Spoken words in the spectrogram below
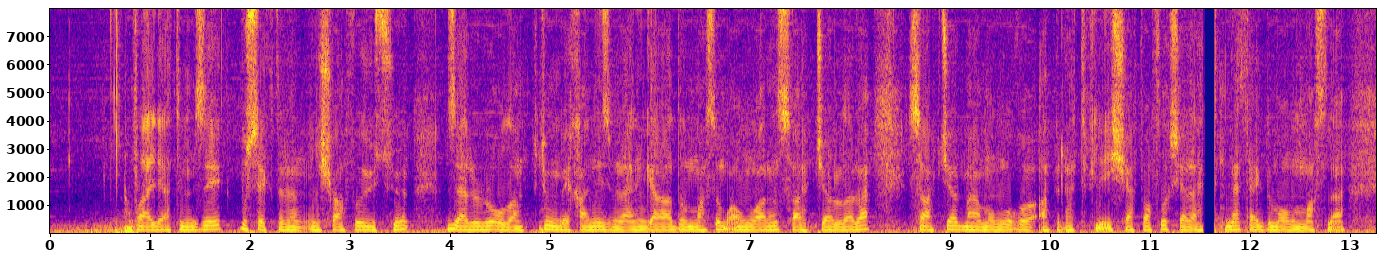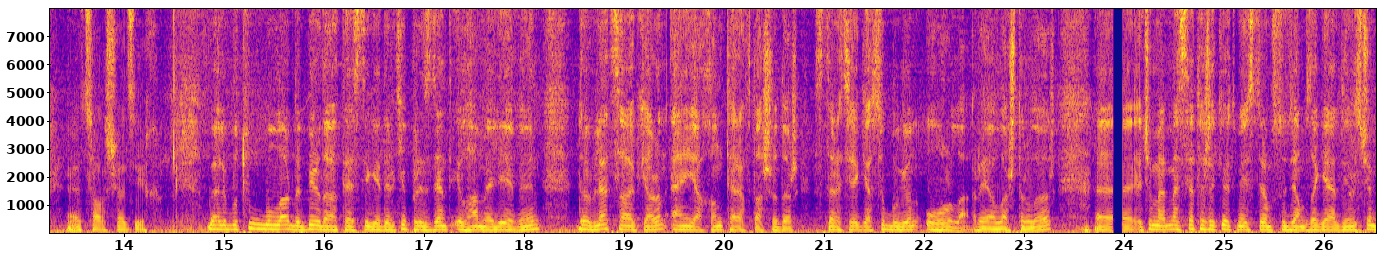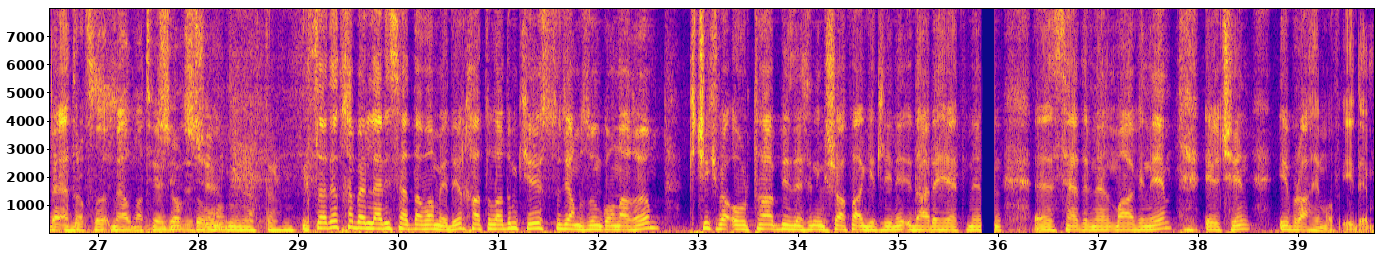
fəaliyyətimizi bu sektorun inkişafı üçün zəruri olan bütün mexanizmlərin yaradılması və onların sahibkarlara sahibkar məmurluğu, operativlik, şəffaflıq şəraitində təqdim olunmasına e, çalışacağıq. Bəli, bütün bunlar da bir daha təsdiq edir ki, Prezident İlham Əliyevin dövlət sahibkarın ən yaxın tərəfdaşıdır. Strategiyası bugün uğurla reallaşdırılır. Elçin müəllim, mən sizə təşəkkür etmək istəyirəm studiyamıza gəldiyiniz üçün və ətraflı məlumat verdiyiniz üçün. Çox sağ olun, minnətdaram. İqtisadiyyat xəbərləri isə davam edir. Xatırladım ki, studiyamızın qonağı Kiçik və Orta Biznesin İnkişafı Agentliyinin İdarə Heyətinin ə, sədrinin mavini Elçin İbrahimov idi.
